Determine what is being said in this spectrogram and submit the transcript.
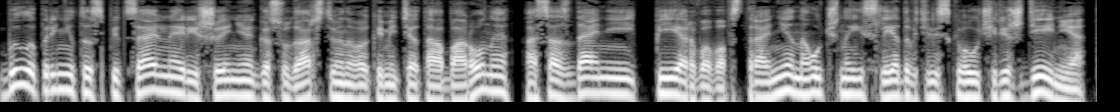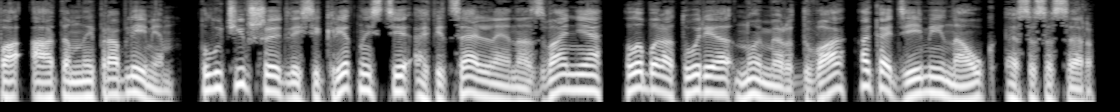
было принято специальное решение Государственного комитета обороны о создании первого в стране научно-исследовательского учреждения по атомной проблеме получившая для секретности официальное название «Лаборатория номер 2 Академии наук СССР».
